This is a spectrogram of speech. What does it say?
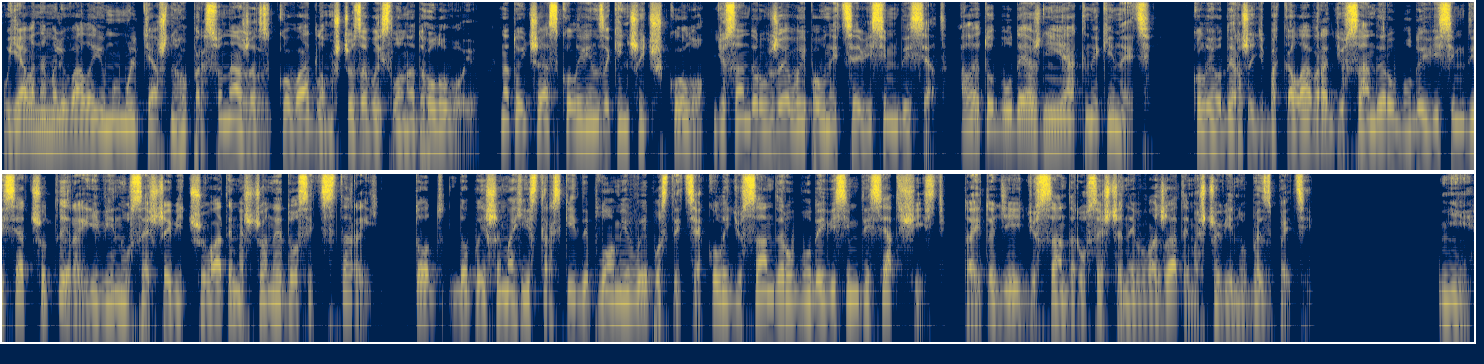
Уява намалювала йому мультяшного персонажа з ковадлом, що зависло над головою. На той час, коли він закінчить школу, Дюсандеру вже виповниться 80, але то буде аж ніяк не кінець. Коли одержить бакалавра, Дюсандеру буде 84, і він усе ще відчуватиме, що не досить старий. Тот допише магістерський диплом і випуститься, коли Дюсандеру буде 86, та й тоді Дюсандер усе ще не вважатиме, що він у безпеці. Ні,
